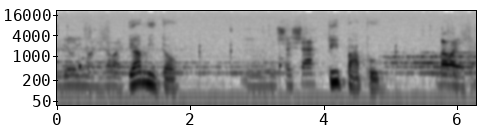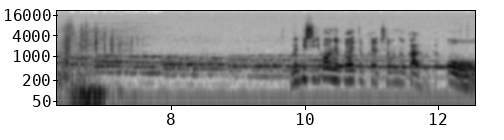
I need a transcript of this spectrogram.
з білої магії. Давай. Яміто, М, Що ще? Піпапу, Давай ото. Ви більше ніколи не граєте в червоного карлика. О,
